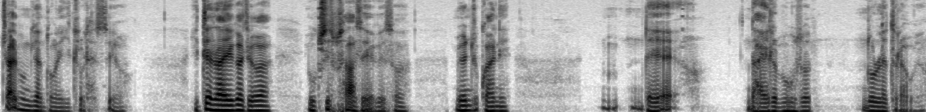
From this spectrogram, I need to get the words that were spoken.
짧은 기간 동안 일을 했어요. 이때 나이가 제가 64세 그래서 면접관이 내 나이를 보고서 놀라더라고요.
